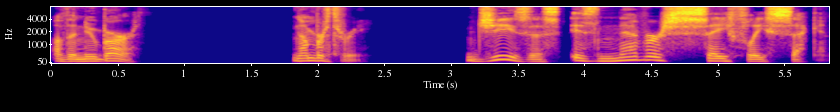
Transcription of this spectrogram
of the new birth. Number three, Jesus is never safely second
